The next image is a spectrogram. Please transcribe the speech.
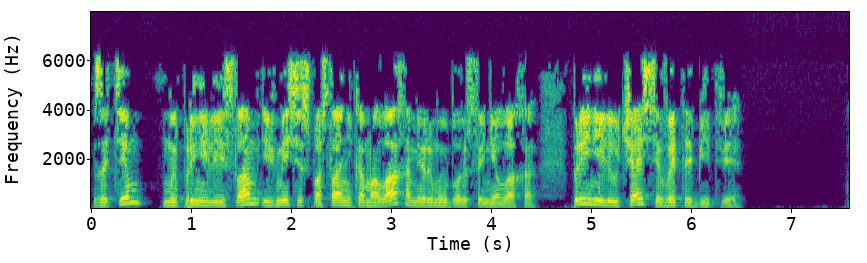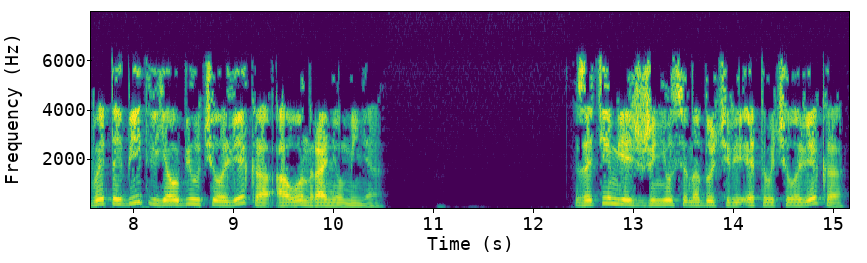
Затем мы приняли ислам и вместе с посланником Аллаха, мир ему и благословение Аллаха, приняли участие в этой битве. В этой битве я убил человека, а он ранил меня. Затем я женился на дочери этого человека,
